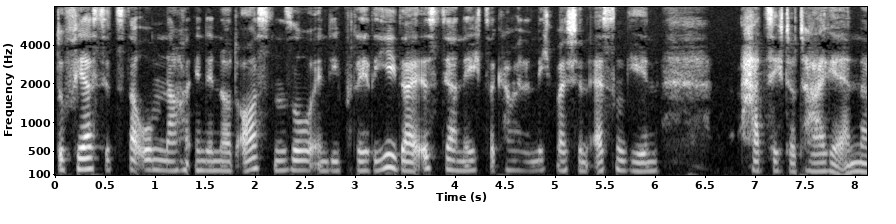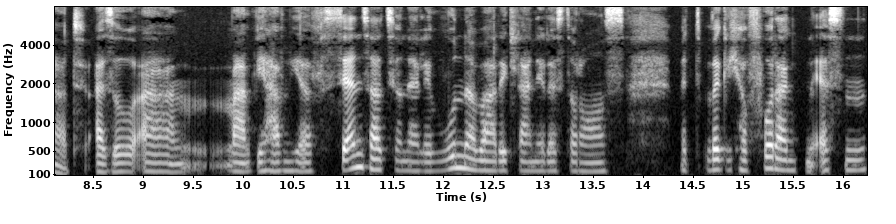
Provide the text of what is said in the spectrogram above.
du fährst jetzt da oben nach in den Nordosten, so in die Prärie, da ist ja nichts, da kann man nicht mal schön essen gehen, hat sich total geändert. Also ähm, wir haben hier sensationelle, wunderbare kleine Restaurants mit wirklich hervorragendem Essen.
